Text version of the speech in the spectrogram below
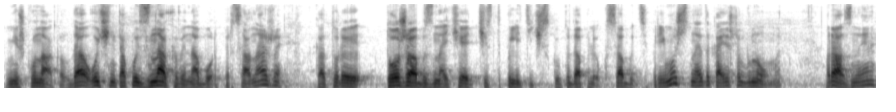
мишку на кол. Да? Очень такой знаковый набор персонажей, который тоже обозначает чисто политическую подоплеку событий. Преимущественно это, конечно, гномы. Разные.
